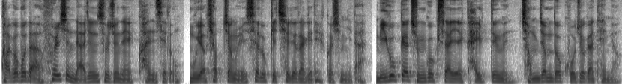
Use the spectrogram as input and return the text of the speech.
과거보다 훨씬 낮은 수준의 관세로 무역 협정을 새롭게 체결하게 될 것입니다. 미국과 중국 사이의 갈등은 점점 더 고조가 되며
